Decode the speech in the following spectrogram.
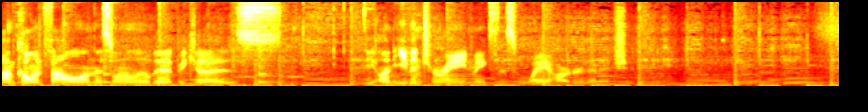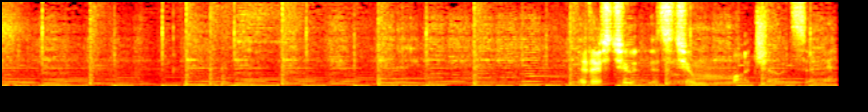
I'm calling foul on this one a little bit because the uneven terrain makes this way harder than it should be. If there's too, it's too much, I would say.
